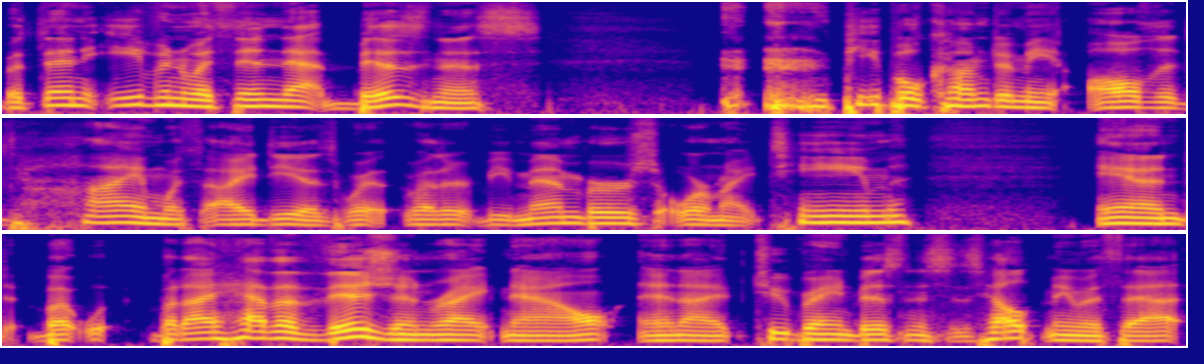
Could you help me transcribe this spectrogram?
But then even within that business, people come to me all the time with ideas, wh- whether it be members or my team. And but but I have a vision right now, and I Two Brain Business has helped me with that,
